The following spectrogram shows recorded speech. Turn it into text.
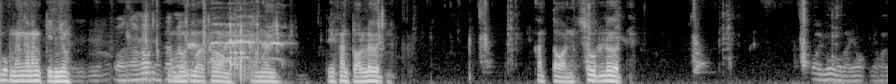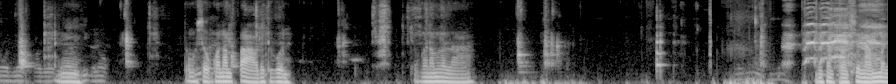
พวกนั้นกำลังกินอยู่วางเอาเนาะข้างมนอกดเบอร์ทองน้ำเงินเป็นขั้นตอนเลิศขั้นตอนสูตรเลิศนี่ ต้องผสมกับน้ำเปล่าเลยทุกคนผสมกับน้ำละลาในขั้นตอนเชื่อน้ำมัน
